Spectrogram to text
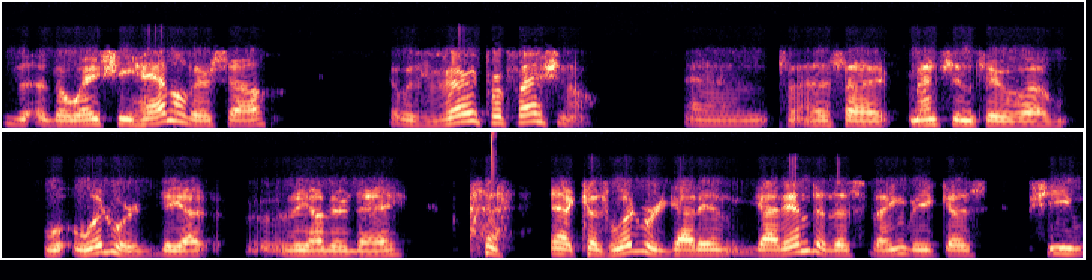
the, the way she handled herself. It was very professional. And as I mentioned to uh, Woodward the uh, the other day, yeah, because Woodward got in got into this thing because she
